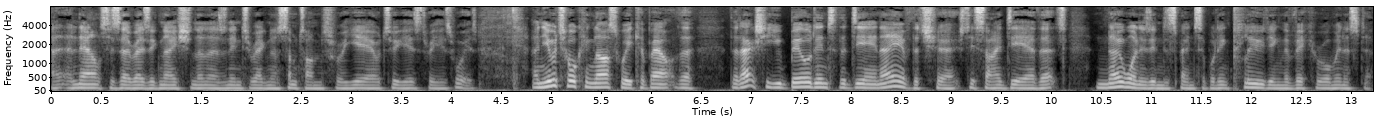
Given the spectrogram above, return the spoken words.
uh, announces their resignation and there's an interregnum, sometimes for a year or two years, three years, four years. And you were talking last week about the that actually you build into the DNA of the church this idea that no one is indispensable, including the vicar or minister.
